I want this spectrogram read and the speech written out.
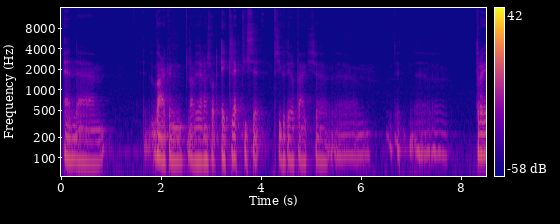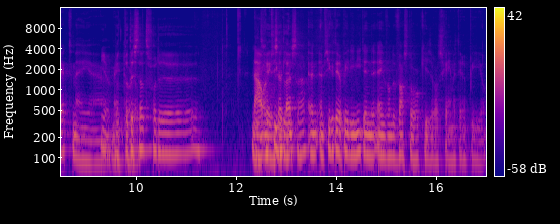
En ehm, waar ik een, laten we zeggen, een soort eclectische psychotherapeutische ehm, eh, traject mee, eh ja, mee wat, wat is dat voor de Nou, een, een psycho- luisteraar? een, een psychotherapie die niet in de, een van de vaste hokjes, zoals schematherapie of,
